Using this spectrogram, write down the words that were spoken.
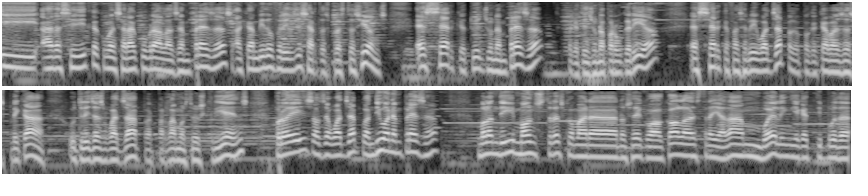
i ha decidit que començarà a cobrar a les empreses a canvi d'oferir-los certes prestacions. És cert que tu ets una empresa, perquè tens una perruqueria, és cert que fa servir WhatsApp, perquè, perquè acabes d'explicar, utilitzes WhatsApp per parlar amb els teus clients, però ells, els de WhatsApp, quan diuen empresa, volen dir monstres com ara, no sé, Coca-Cola, Estrella d'Am, Vueling i aquest tipus de,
